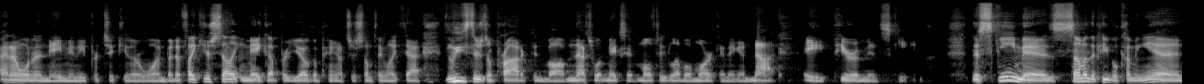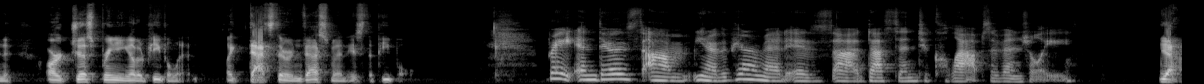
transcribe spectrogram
I don't want to name any particular one, but if like you're selling makeup or yoga pants or something like that, at least there's a product involved, and that's what makes it multi-level marketing and not a pyramid scheme. The scheme is some of the people coming in are just bringing other people in. Like that's their investment is the people. Right, and there's, um, you know, the pyramid is uh, destined to collapse eventually. Yeah,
